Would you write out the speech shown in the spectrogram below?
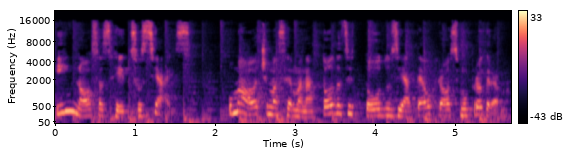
e em nossas redes sociais. Uma ótima semana a todas e todos e até o próximo programa.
